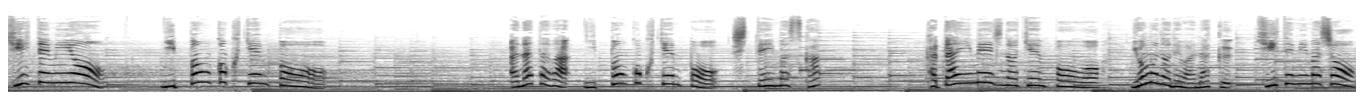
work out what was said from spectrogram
聞いてみよう。日本国憲法。あなたは日本国憲法を知っていますか？固いイメージの憲法を読むのではなく聞いてみましょう。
